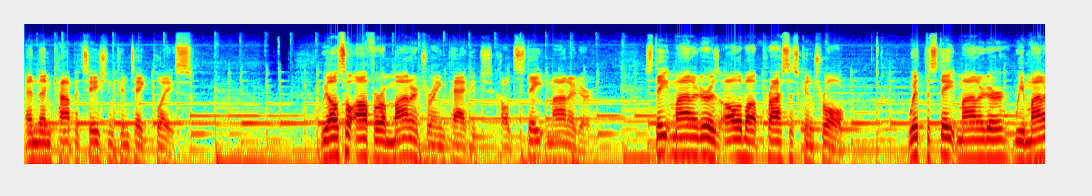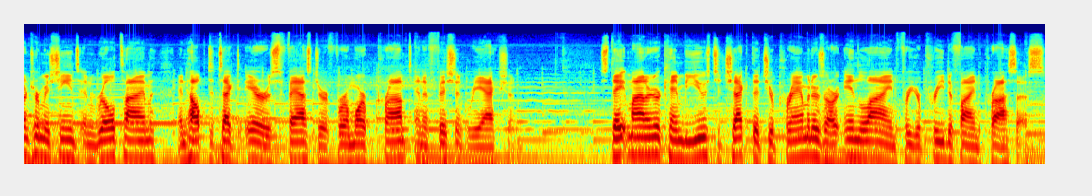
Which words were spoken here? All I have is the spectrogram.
and then compensation can take place. We also offer a monitoring package called State Monitor. State Monitor is all about process control. With the State Monitor, we monitor machines in real time and help detect errors faster for a more prompt and efficient reaction. State Monitor can be used to check that your parameters are in line for your predefined process.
